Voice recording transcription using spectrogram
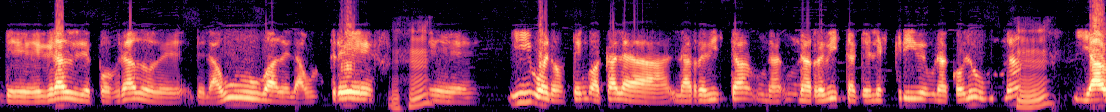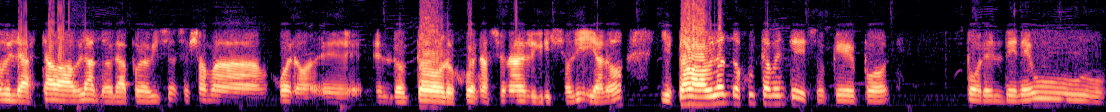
de grado y de posgrado de, de la UBA, de la UNTREF, Ujú. eh, y bueno, tengo acá la, la revista, una, una revista que él escribe, una columna, y habla, estaba hablando de la prohibición, se llama, bueno, eh, el doctor juez nacional Grisolía, ¿no? Y estaba hablando justamente eso, que por, por el DNU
